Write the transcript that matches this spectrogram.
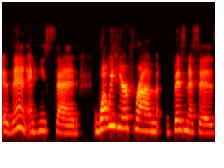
event, and he said, what we hear from businesses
